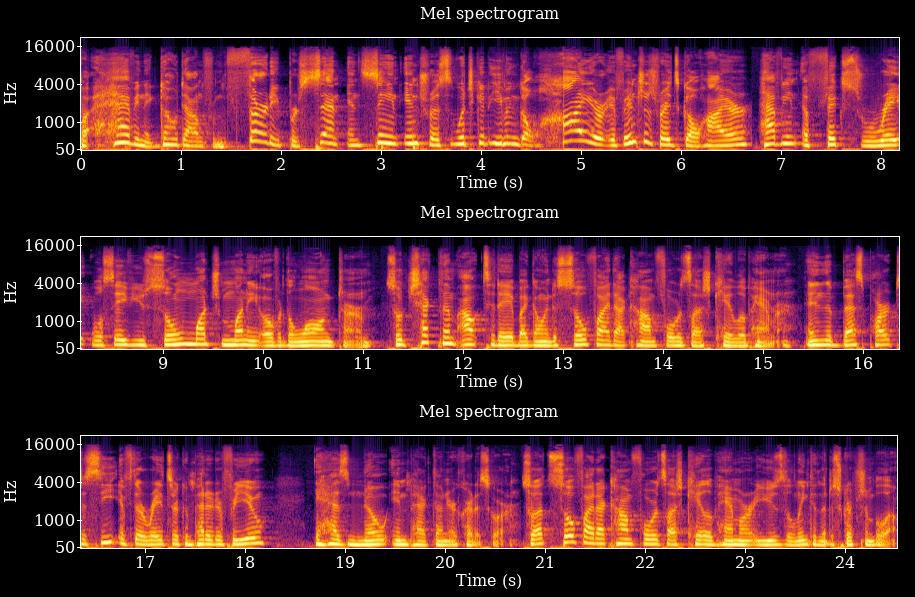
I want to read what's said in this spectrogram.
But having it go down from 30% insane interest, which could even go higher if interest rates go higher, having a fixed rate will save you so much money over the long term. So check them out today by going to SoFi.com forward slash Caleb Hammer. And the best part to see if their rates are competitive for you, it has no impact on your credit score. So that's SoFi.com forward slash Caleb Hammer or use the link in the description below.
